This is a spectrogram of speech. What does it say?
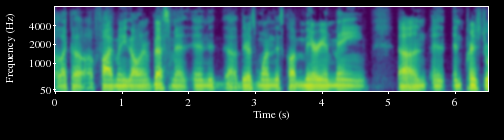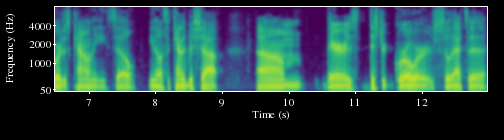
like a, a five million dollar investment, and uh, there's one that's called Mary and Main, uh, in, in Prince George's County. So you know, it's a cannabis shop. Um, there's District Growers, so that's a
